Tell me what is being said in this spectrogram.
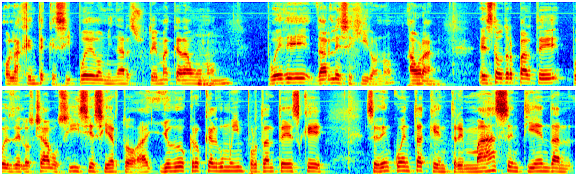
o la gente que sí puede dominar su tema cada uno puede darle ese giro, ¿no? Ahora, esta otra parte pues de los chavos, sí, sí es cierto. Yo creo que algo muy importante es que se den cuenta que entre más entiendan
